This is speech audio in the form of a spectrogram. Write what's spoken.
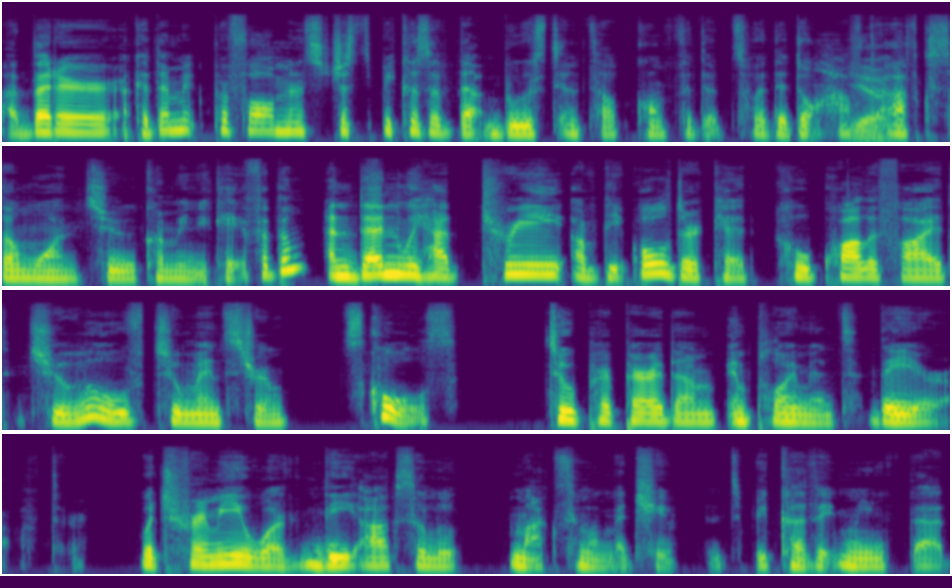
a better academic performance just because of that boost in self confidence, where they don't have Yeah. to ask someone to communicate for them. And then we had three of the older kids who qualified to move to mainstream schools to prepare them employment the year after, which for me was the absolute maximum achievement because it means that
